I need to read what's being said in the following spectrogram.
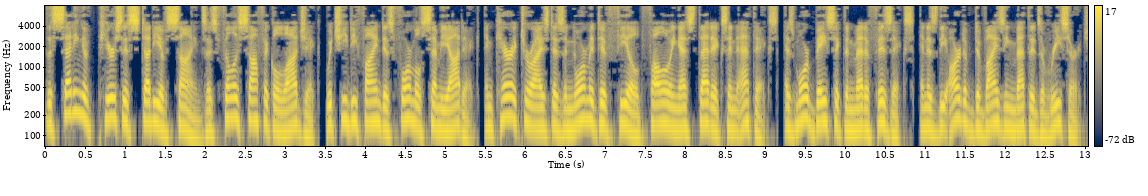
The setting of Peirce's study of signs is philosophical logic, which he defined as formal semiotic, and characterized as a normative field following aesthetics and ethics, as more basic than metaphysics, and as the art of devising methods of research.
